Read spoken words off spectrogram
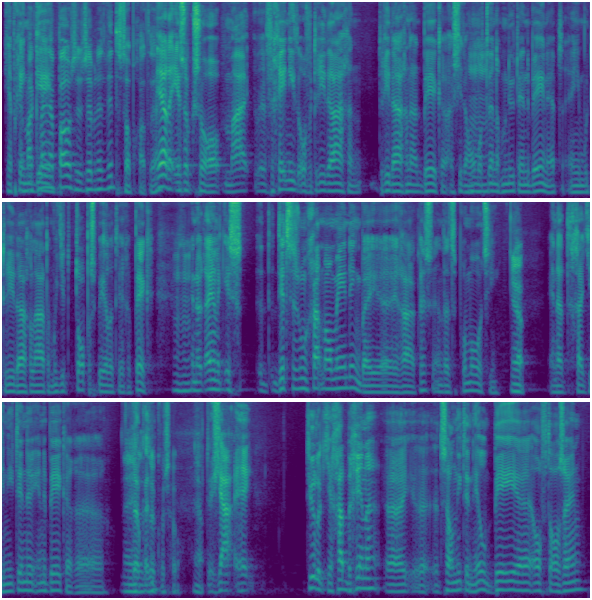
ik, heb geen maar idee. kleine pauze, ze hebben het winterstop gehad, hè? Ja, dat is ook zo. Maar vergeet niet over drie dagen, drie dagen na het beker. Als je dan 120 minuten in de been hebt en je moet drie dagen later moet je de toppen spelen tegen PEC. Mhm. En uiteindelijk is dit seizoen gaat maar om één ding bij eh Heracles en dat is promotie. Ja. En dat gaat je niet in de, in de beker eh Nee, dat lukken. is ook wel zo. Ja. Dus ja, eh, tuurlijk, je gaat beginnen. Het zal niet een heel B-elftal zijn.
